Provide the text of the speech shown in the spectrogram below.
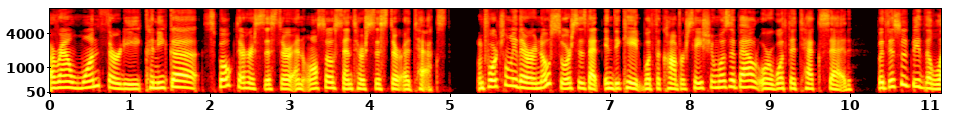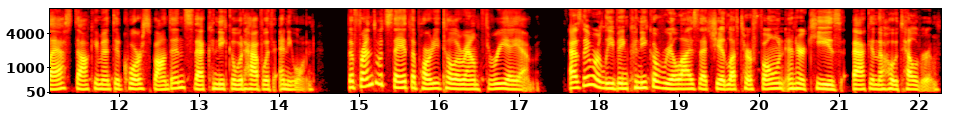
Around 1:30, Kenneka spoke to her sister and also sent her sister a text. Unfortunately, there are no sources that indicate what the conversation was about or what the text said, but this would be the last documented correspondence that Kenneka would have with anyone. The friends would stay at the party till around 3 a.m. As they were leaving, Kenneka realized that she had left her phone and her keys back in the hotel room.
